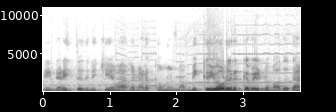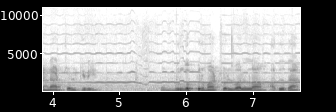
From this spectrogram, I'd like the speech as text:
நீ நினைத்தது நிச்சயமாக நடக்கும்னு நம்பிக்கையோடு இருக்க வேண்டும். அதுதான் நான் சொல்கிறேன். உன் முருகப்பெருமான் சொல்வெல்லாம் அதுதான்.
